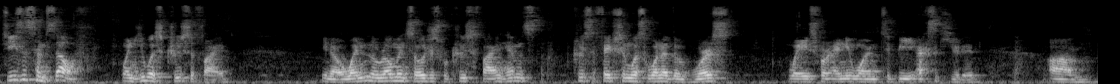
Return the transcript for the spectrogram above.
Jesus himself, when he was crucified, you know, when the Roman soldiers were crucifying him, crucifixion was one of the worst ways for anyone to be executed. Um,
